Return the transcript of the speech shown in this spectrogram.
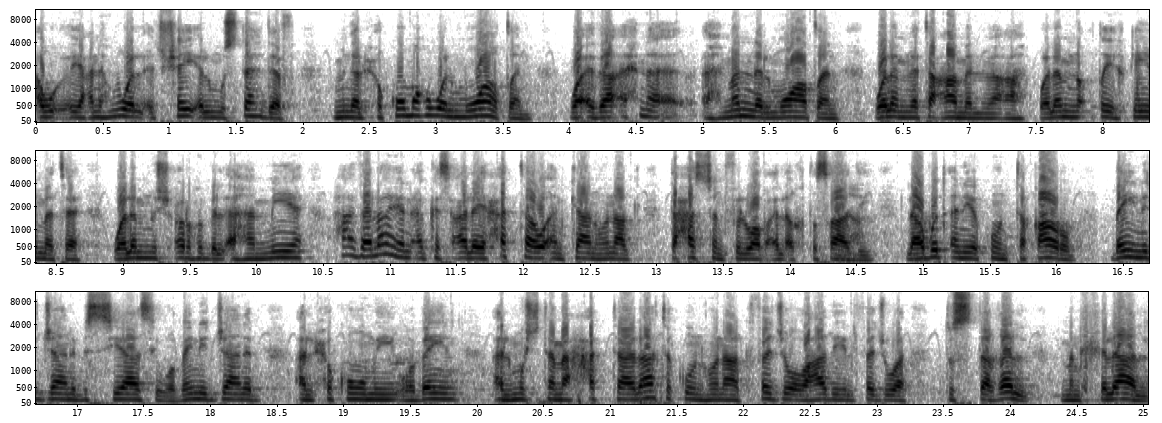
أو يعني هو الشيء المستهدف من الحكومة هو المواطن وإذا إحنا أهملنا المواطن ولم نتعامل معه ولم نعطيه قيمته ولم نشعره بالأهمية هذا لا ينعكس عليه حتى وإن كان هناك تحسن في الوضع الاقتصادي نعم. لابد أن يكون تقارب بين الجانب السياسي وبين الجانب الحكومي وبين المجتمع حتى لا تكون هناك فجوة وهذه الفجوة تستغل من خلال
